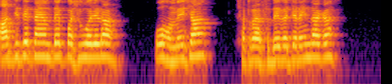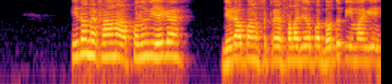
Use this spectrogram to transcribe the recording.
ਅੱਜ ਦੇ ਟਾਈਮ ਤੇ ਪਸ਼ੂ ਆ ਜਿਹੜਾ, ਉਹ ਹਮੇਸ਼ਾ ਸਟ੍ਰੈਸ ਦੇ ਵਿੱਚ ਰਹਿੰਦਾਗਾ ਇਹਦਾ ਨੁਕਸਾਨ ਆਪਾਂ ਨੂੰ ਵੀ ਹੈਗਾ। ਜਿਹੜਾ ਆਪਾਂ ਨੂੰ ਸਟ੍ਰੈਸ ਵਾਲਾ ਜਦੋਂ ਆਪਾਂ ਦੁੱਧ ਪੀਵਾਂਗੇ,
